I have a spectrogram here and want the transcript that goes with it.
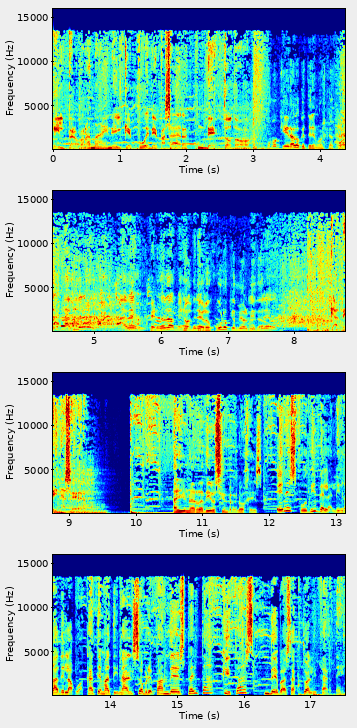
El programa en el que puede pasar de todo. ¿Cómo que era lo que tenemos que hacer? Andreu, a ver, perdóname. No, Andreu. te lo juro que me he olvidado. Andreu. Cadena Ser. Hay una radio sin relojes. ¿Eres foodie de la Liga del Aguacate Matinal sobre pan de espelta? Quizás debas actualizarte.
